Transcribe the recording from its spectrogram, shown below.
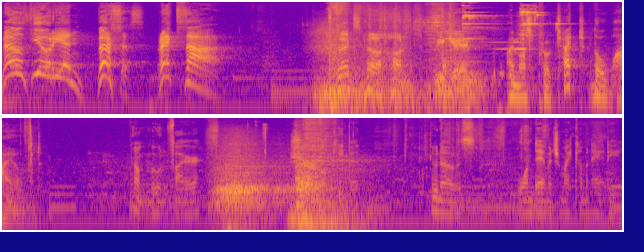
Malfurion versus Rexxar. Let the hunt begin. I must protect the wild. Oh, Moonfire. Sure, we'll keep it. Who knows? One damage might come in handy.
